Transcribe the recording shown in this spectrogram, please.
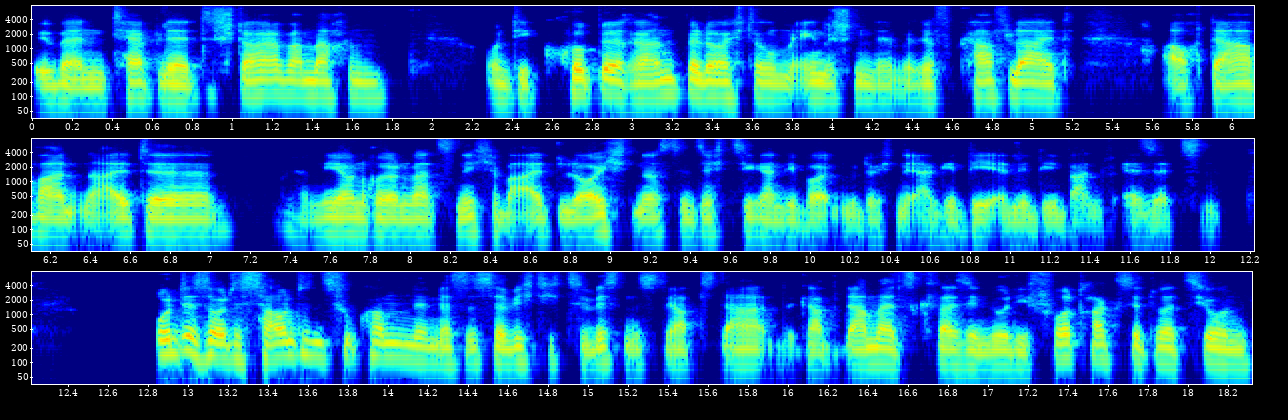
über ein Tablet steuerbar machen. Und die Kuppelrandbeleuchtung im Englischen, der Begriff Cufflight, auch da waren alte, Neonröhren waren es nicht, aber alte Leuchten aus den 60ern, die wollten wir durch eine RGB-LED-Wand ersetzen. Und es sollte Sound hinzukommen, denn das ist ja wichtig zu wissen. Es gab, da, gab damals quasi nur die Vortragssituation.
